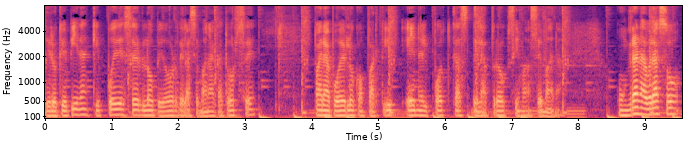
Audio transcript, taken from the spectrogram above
de lo que opinan que puede ser lo peor de la semana 14 para poderlo compartir en el podcast de la próxima semana. Un gran abrazo,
